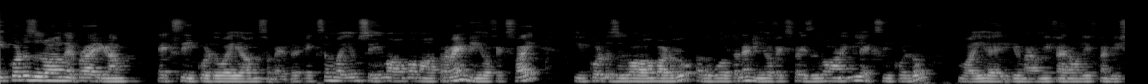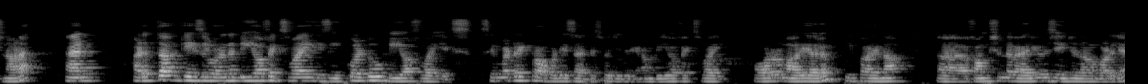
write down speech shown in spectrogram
equal to zero എന്ന് എപ്പോഴായിരിക്കണം? എക്സ് ഈക്വൽ ടു വൈ ആവുന്ന സമയത്ത്. എക്സും വൈയും സെയിം ആവുമ്പോൾ മാത്രമേ D of X Y equal to zero ആവാൻ പാടുള്ളൂ. അതുപോലെ തന്നെ D of X Y zero ആണെങ്കിൽ എക്സ് ഈക്വൽ ടു വൈ ആയിരിക്കും വേണം. ഈ ഫാൻ ഓൺലി കണ്ടീഷൻ ആണ്. ആൻഡ് അടുത്ത കേസിൽ പറയുന്നത് D of X Y is equal to D of Y X symmetric property satisfy ചെയ്തിരിക്കണം. D of X Y order മാറിയാലും ഈ പറയുന്ന ഫംഗ്ഷന്റെ വാല്യൂ ചേഞ്ച് ഉണ്ടാകാൻ പാടില്ല.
